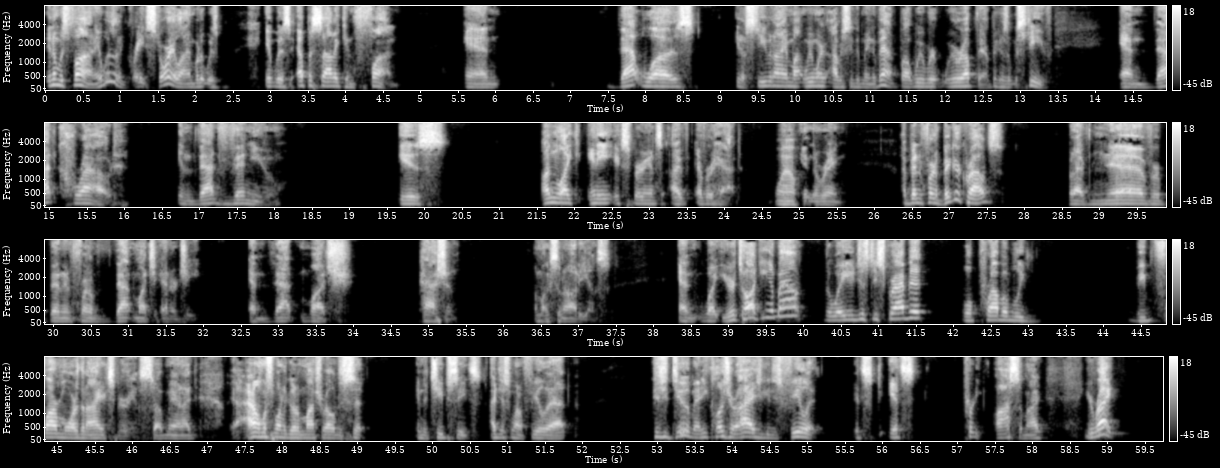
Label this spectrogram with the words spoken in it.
and it was fun. It wasn't a great storyline, but it was it was episodic and fun, and that was you know Steve and I we weren't obviously the main event, but we were we were up there because it was Steve, and that crowd in that venue is unlike any experience I've ever had. Wow. In, in, the ring. I've been in front of bigger crowds, but I've never been in front of that much energy and that much passion amongst an audience. And what you're talking about, the way you just described it, will probably be far more than I experienced. So man, I I almost want to go to Montreal to sit in the cheap seats. I just want to feel that because you do, man. You close your eyes, you can just feel it. It's it's pretty awesome. I you're right.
